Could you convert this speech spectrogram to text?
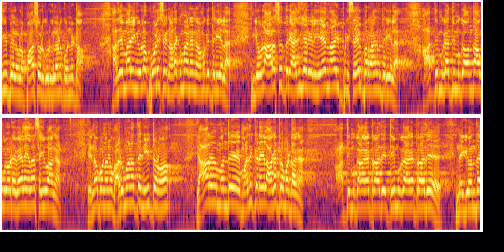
ஜிபேயில் உள்ள பாஸ்வேர்டு கொடுக்கலான்னு கொண்டுட்டான் அதே மாதிரி இங்கே உள்ள போலீஸுக்கு நடக்குமா என்னன்னு நமக்கு தெரியலை. இங்கே உள்ள அரசு துறை அதிகாரிகள் ஏன் தான் இப்படி செயல்படுறாங்கன்னு தெரியல. அதிமுக திமுக வந்து அவங்களோட வேலையை தான் செய்வாங்க. என்ன பண்ணணும்? வருமானத்தை நீட்டணும். யாரும் வந்து மதுக்கடையில் அகற்ற மாட்டாங்க. அதிமுக அகற்றாது திமுக அகற்றாது. இன்னைக்கு வந்த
